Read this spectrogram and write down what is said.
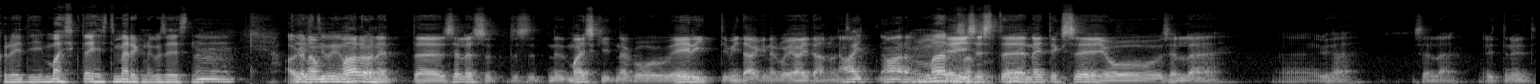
kuradi mask täiesti märg nagu seest, noh. Mm. aga no ma arvan, et äh, selles suhtes, et need maskid nagu eriti midagi nagu ei aidanud. ma arvan ei, sest äh, näiteks see ju selle ühe, selle, ütle nüüd.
